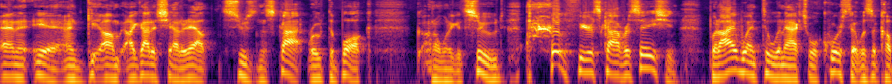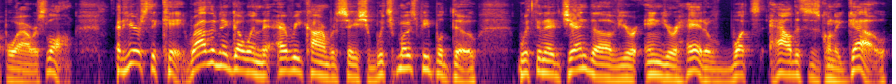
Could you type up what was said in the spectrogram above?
and yeah, and um, I got to shout it out. Susan Scott wrote the book I don't want to get sued, fierce conversation. But I went to an actual course that was a couple hours long. And here's the key rather than go into every conversation, which most people do, with an agenda of your in your head of what's how this is going to go,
